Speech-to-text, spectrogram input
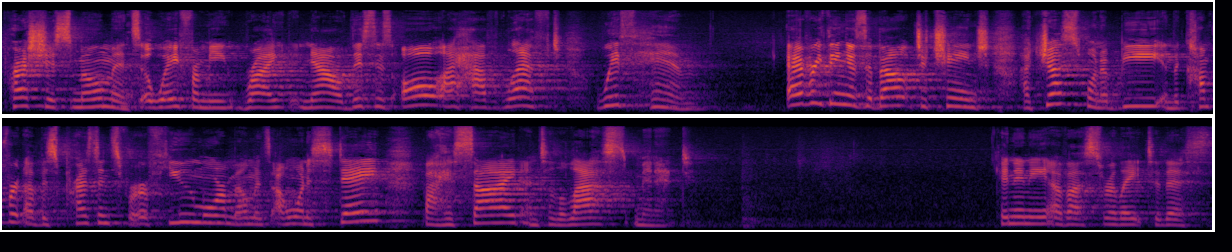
precious moments away from me right now. This is all I have left with him. Everything is about to change. I just want to be in the comfort of his presence for a few more moments. I want to stay by his side until the last minute. Can any of us relate to this?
